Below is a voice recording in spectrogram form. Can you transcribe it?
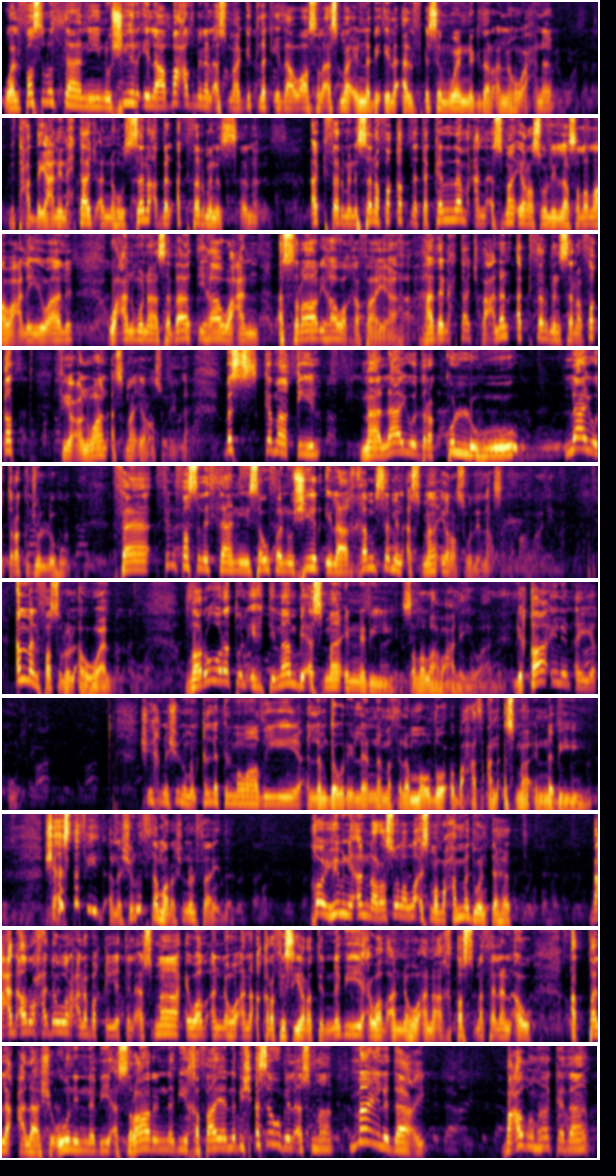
والفصل الثاني نشير إلى بعض من الأسماء. قلت لك إذا واصل أسماء النبي إلى ألف اسم وين نقدر أنه إحنا نتحدى؟ يعني نحتاج أنه السنة بل أكثر من السنة. أكثر من السنة فقط نتكلم عن أسماء رسول الله صلى الله عليه وآله وعن مناسباتها وعن أسرارها وخفاياها. هذا نحتاج فعلا أكثر من سنة فقط في عنوان أسماء رسول الله. بس كما قيل ما لا يدرك كله لا يترك جله. ففي الفصل الثاني سوف نشير إلى خمسة من أسماء رسول الله صلى الله عليه وسلم أما الفصل الأول ضرورة الاهتمام بأسماء النبي صلى الله عليه وآله. لقائل أن يقول شيخنا شنو من قلة المواضيع؟ اللي مدورين لنا مثلا موضوع وبحث عن أسماء النبي؟ شو أستفيد أنا؟ شنو الثمرة؟ شنو الفائدة؟ خو يهمني أن رسول الله اسمه محمد وانتهت. بعد أروح أدور على بقية الأسماء عوض أنه أنا أقرأ في سيرة النبي عوض أنه أنا أختص مثلا أو أطلع على شؤون النبي أسرار النبي خفايا النبي إيش أسوي بالأسماء؟ ما إلى داعي. بعضهم هكذا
